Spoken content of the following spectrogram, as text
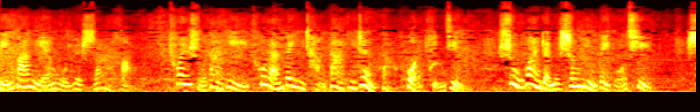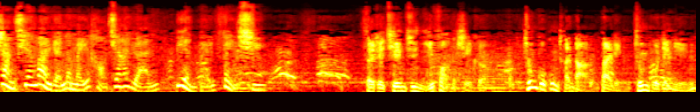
零八年五月十二号，川蜀大地突然被一场大地震打破了平静，数万人的生命被夺去，上千万人的美好家园变为废墟。在这千钧一发的时刻，中国共产党带领中国人民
